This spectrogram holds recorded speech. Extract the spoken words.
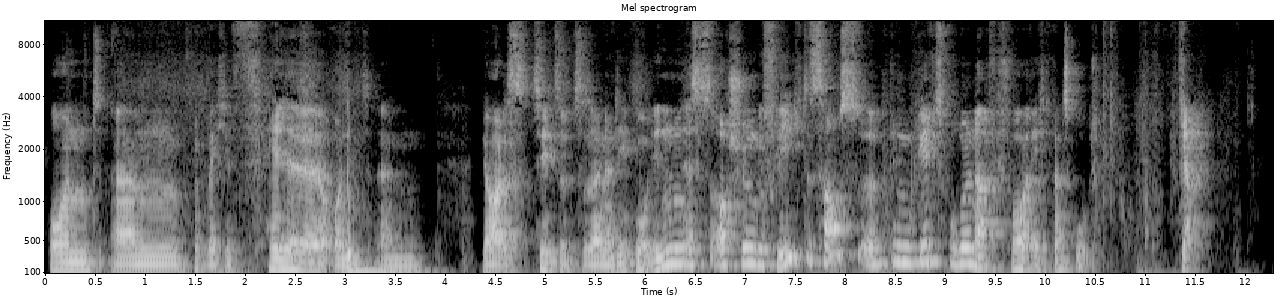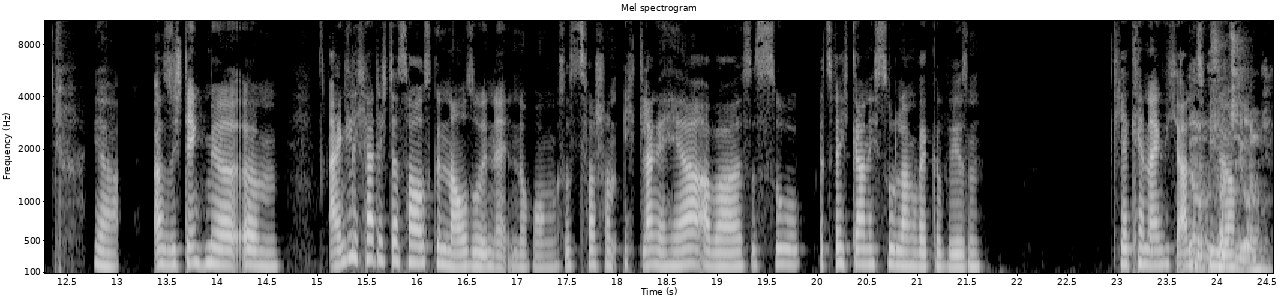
und ähm, irgendwelche Fälle und ähm, ja, das zählt so zu seiner Deko. Innen ist es auch schön gepflegt, das Haus, äh, dem geht's wohl nach wie vor echt ganz gut. Ja, Ja, also ich denke mir, ähm, eigentlich hatte ich das Haus genauso in Erinnerung. Es ist zwar schon echt lange her, aber es ist so, als wäre ich gar nicht so lang weg gewesen. Ich erkenne eigentlich ja alles das wieder. geändert.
